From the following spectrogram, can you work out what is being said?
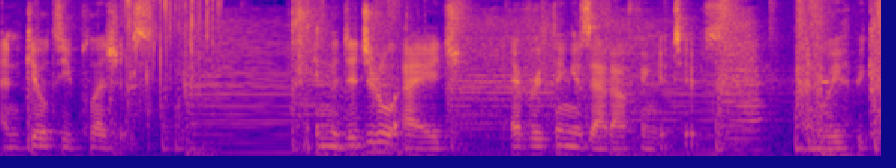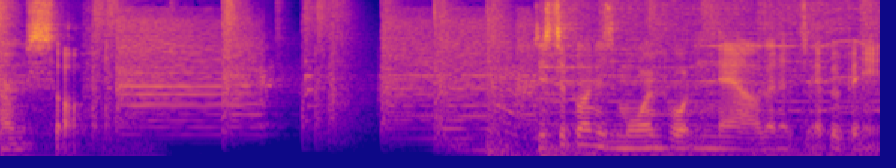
and guilty pleasures. In the digital age, everything is at our fingertips, and we've become soft. Discipline is more important now than it's ever been.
